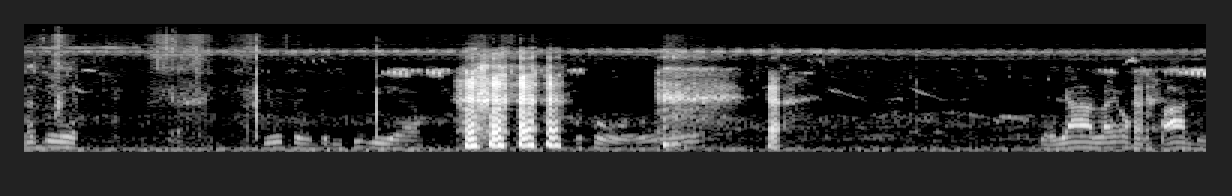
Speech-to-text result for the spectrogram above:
นัดเดทคิดว่าตัวเองเป็นพี่เบียร์โอ้โหค่ะอย่าย่าไล่ออกจากบ้านดิ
